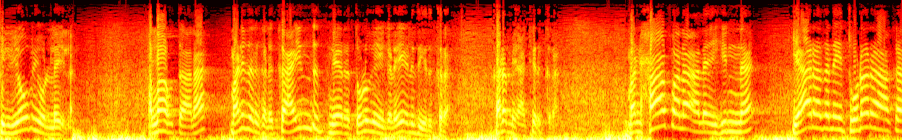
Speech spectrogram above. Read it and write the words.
ஃபில் அல்லாஹு தாலா மனிதர்களுக்கு ஐந்து நேர தொழுகைகளை எழுதி இருக்கிறார் கடமையாக்கி இருக்கிறார். மன்ஹாஃபல அலை அலைஹின்ன யார் அதனை தொடராக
